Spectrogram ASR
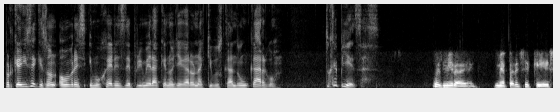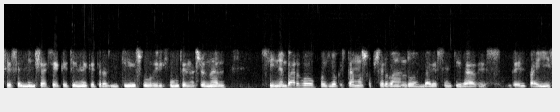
porque dice que son hombres y mujeres de primera que no llegaron aquí buscando un cargo. ¿Tú qué piensas? Pues mira, eh, me parece que ese es el mensaje que tiene que transmitir su dirigente nacional. Sin embargo, pues lo que estamos observando en varias entidades del país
